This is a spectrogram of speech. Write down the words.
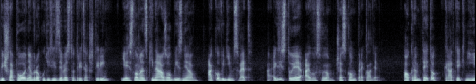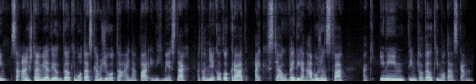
Vyšla pôvodne v roku 1934, jej slovenský názov by znel Ako vidím svet a existuje aj vo svojom českom preklade. A okrem tejto krátkej knihy sa Einstein vyjadril k veľkým otázkam života aj na pár iných miestach, a to niekoľkokrát aj k vzťahu vedy a náboženstva a k iným týmto veľkým otázkam.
